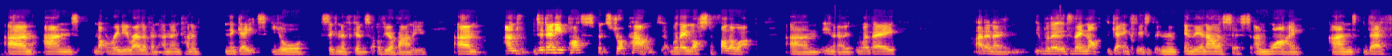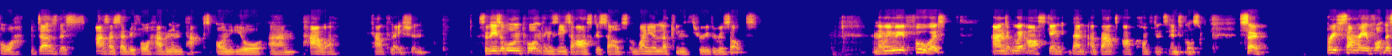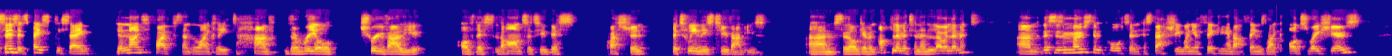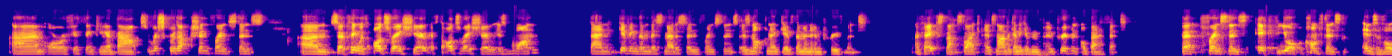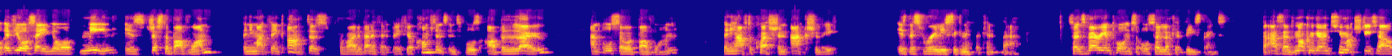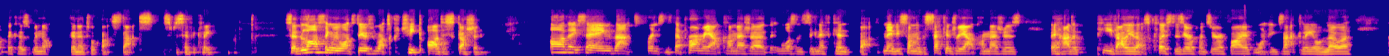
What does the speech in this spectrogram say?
um, and not really relevant and then kind of negate your significance of your value? Um, and did any participants drop out? Were they lost to follow-up? Um, you know, were they, I don't know, were they, did they not get included in the, in the analysis and why? and therefore does this as i said before have an impact on your um, power calculation. So these are all important things you need to ask yourselves when you're looking through the results. And then we move forward and we're asking then about our confidence intervals. So brief summary of what this is. It's basically saying you're 95% likely to have the real true value of this the answer to this question between these two values. Um, so they'll give an up limit and a lower limit. Um, this is most important, especially when you're thinking about things like odds ratios, um, or if you're thinking about risk reduction, for instance. Um, so thing with odds ratio, if the odds ratio is one, then giving them this medicine, for instance, is not going to give them an improvement. Okay, because that's like, it's neither going to give them improvement or benefit. But for instance, if your confidence interval, if you're say your mean is just above one, then you might think, oh, it does provide a benefit. But if your confidence intervals are below and also above one, then you have to question actually, is this really significant there? So it's very important to also look at these things. But as I said, I'm not going to go into too much detail because we're not going to talk about stats specifically. So the last thing we want to do is we want to critique our discussion. Are they saying that, for instance, their primary outcome measure wasn't significant, but maybe some of the secondary outcome measures they had a p-value that was close to 0.05, want exactly or lower?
